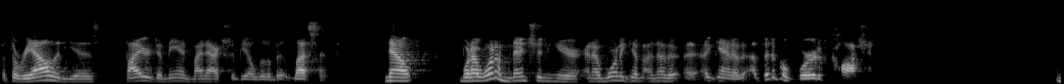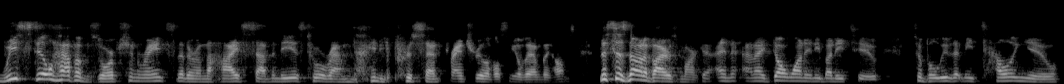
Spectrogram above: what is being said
But the reality is, buyer demand might actually be a little bit lessened. Now, what I want to mention here, and I want to give another, again, a, a bit of a word of caution. We still have absorption rates that are in the high 70s to around 90% for entry level single family homes. This is not a buyer's market. And, and I don't want anybody to, to believe that me telling you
